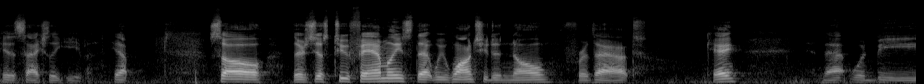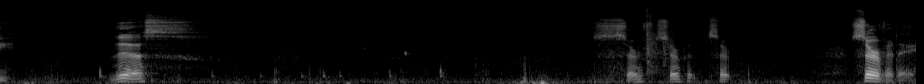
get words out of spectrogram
It is actually even. Yep. So there's just two families that we want you to know for that. Okay? And that would be this. Surf, serp, cervidae.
